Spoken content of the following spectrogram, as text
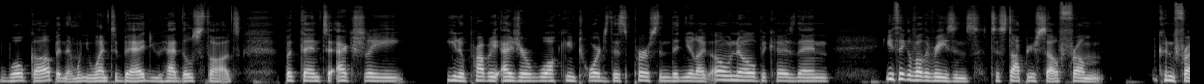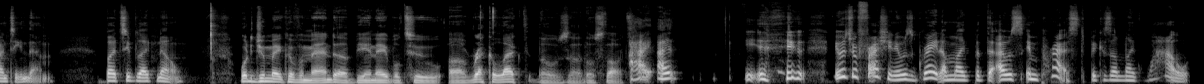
woke up and then when you went to bed you had those thoughts. But then to actually you know probably as you're walking towards this person then you're like oh no because then you think of other reasons to stop yourself from confronting them. But to be like no. What did you make of Amanda being able to uh, recollect those uh, those thoughts? i i it, was refreshing. It was great. I'm like but the, i was impressed because i'm like wow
